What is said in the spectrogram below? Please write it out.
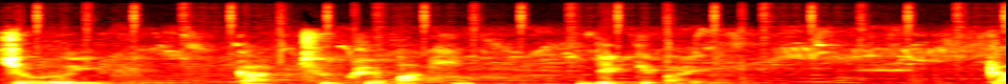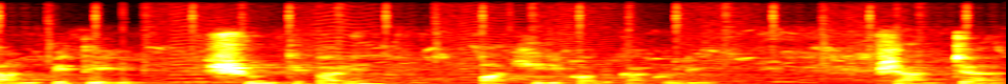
চড়ুই, কাঠঠুকরা পাখি দেখতে পারেন। কান পেতে শুনতে পারেন পাখির কলকাকলি। প্রাণটা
